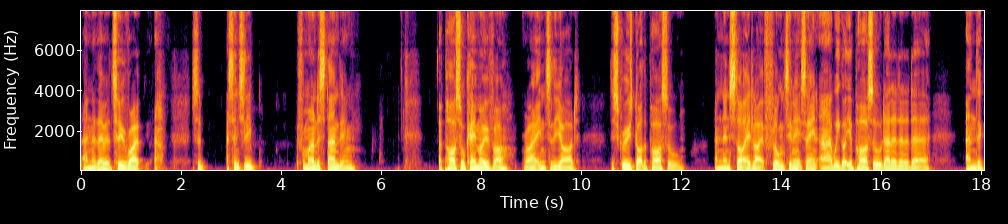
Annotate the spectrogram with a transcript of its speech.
and there were two right. So essentially, from my understanding, a parcel came over right into the yard. The screws got the parcel, and then started like flaunting it, saying, "Ah, we got your parcel." Da da da da da and the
